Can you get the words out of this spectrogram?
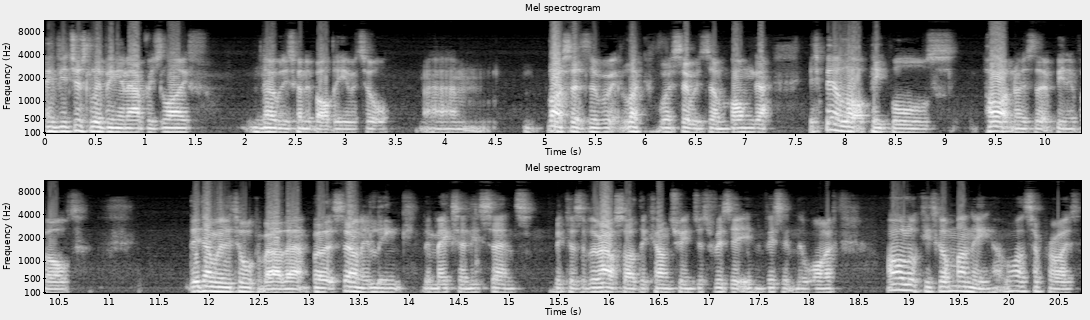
if you're just living an average life, nobody's going to bother you at all. Um, like I said, like I said with Zamboanga, it's been a lot of people's partners that have been involved. They don't really talk about that, but it's the only link that makes any sense. Because if they're outside the country and just visiting, visiting the wife, oh look, he's got money. What a surprise!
